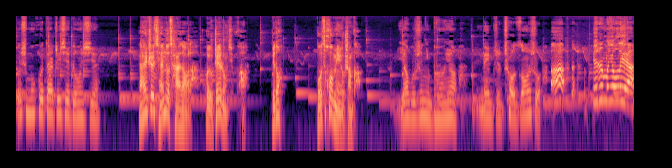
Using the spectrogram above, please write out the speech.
为什么会带这些东西？来之前就猜到了会有这种情况。别动，脖子后面有伤口。要不是你朋友那只臭松鼠啊！别这么用力啊！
